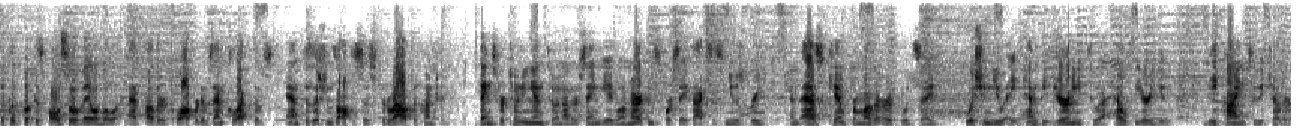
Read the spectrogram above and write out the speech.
The cookbook is also available at other cooperatives and collectives and physicians' offices throughout the country. Thanks for tuning in to another San Diego Americans for Safe Access news brief. And as Kim from Mother Earth would say, wishing you a hempy journey to a healthier you. Be kind to each other.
